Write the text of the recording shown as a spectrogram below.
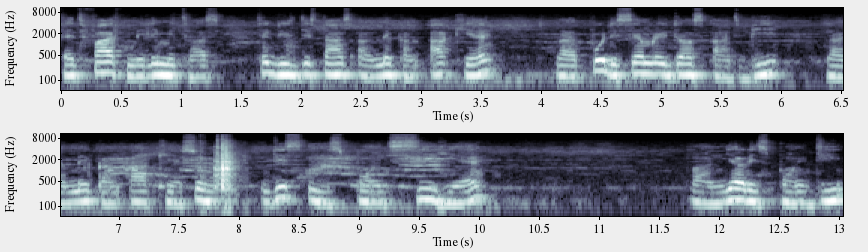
35 millimeters. Take this distance and make an arc here. Now I put the same radius at B, and I make an arc here. So this is point C here, and here is point D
